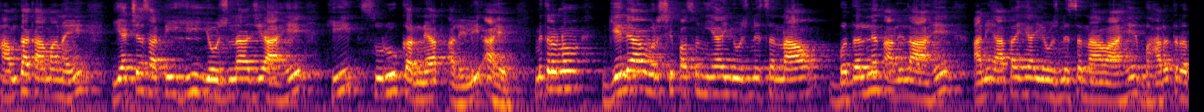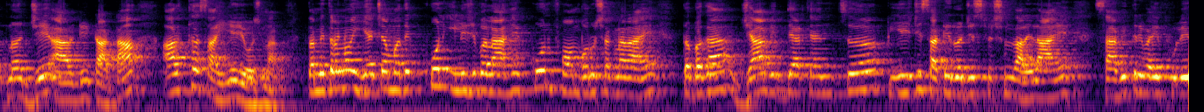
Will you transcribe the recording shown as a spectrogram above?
थांबता कामा नये याच्यासाठी ही योजना जी आहे ही सुरू करण्यात आलेली आहे. मित्रांनो गेल्या वर्षीपासून या योजनेचं नाव बदलण्यात आलेलं आहे आणि आता ह्या योजनेचं नाव आहे भारतरत्न जे आर डी टाटा अर्थसहाय्य योजना. तर मित्रांनो याच्यामध्ये कोण इलिजिबल आहे कोण फॉर्म भरू शकणार आहे? तर बघा ज्या विद्यार्थ्यांचं पी एच डीसाठी रजिस्ट्रेशन झालेलं आहे सावित्रीबाई फुले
